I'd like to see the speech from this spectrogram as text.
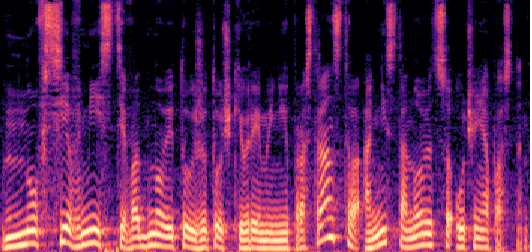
но все вместе в одной и той же точке времени и пространства, они становятся очень опасными.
